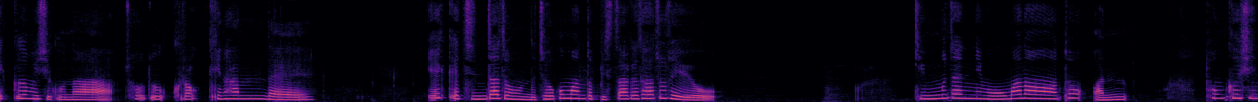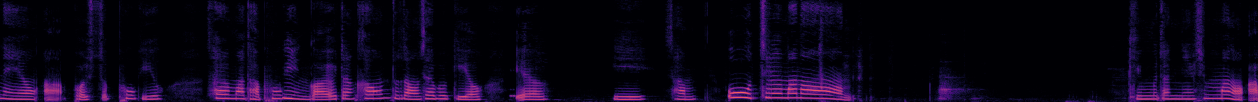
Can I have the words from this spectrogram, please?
입금이시구나. 저도 그렇긴 한데. 이게 진짜 좋은데 조금만 더 비싸게 사주세요. 김무자님 5만원 통, 완, 통 크시네요. 아, 벌써 포기요? 설마 다 포기인가? 일단 카운트다운 세볼게요. 1, 2, 3, 오! 7만원! 김무자님 10만원. 아,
